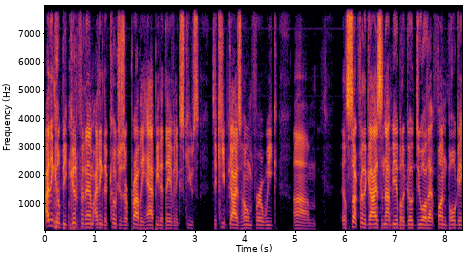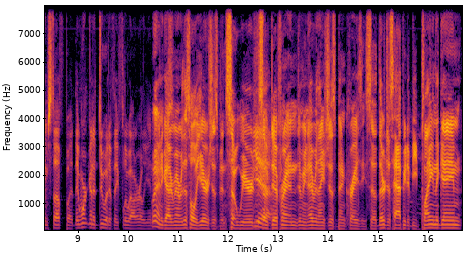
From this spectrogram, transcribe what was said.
i think it'll be good for them i think the coaches are probably happy that they have an excuse to keep guys home for a week um, It'll suck for the guys to not be able to go do all that fun bowl game stuff, but they weren't going to do it if they flew out early. Well, and you got to remember, this whole year has just been so weird and so different, and I mean, everything's just been crazy. So they're just happy to be playing the game.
